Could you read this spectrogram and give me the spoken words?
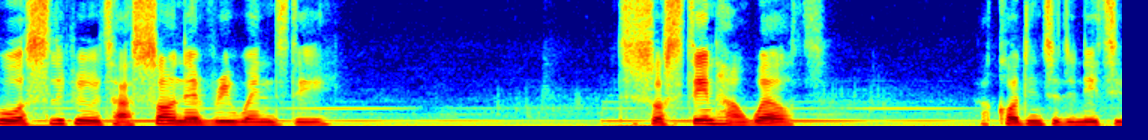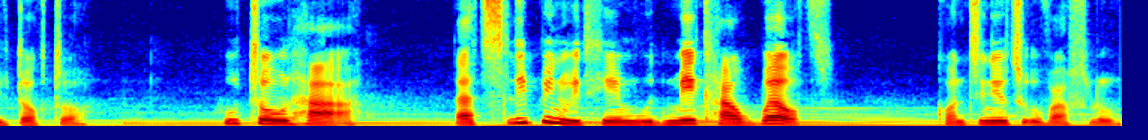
who was sleeping with her son every Wednesday to sustain her wealth, according to the native doctor, who told her that sleeping with him would make her wealth continue to overflow.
